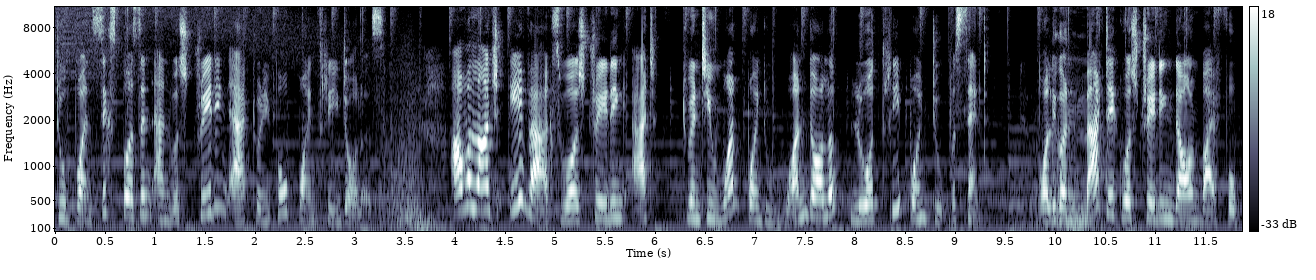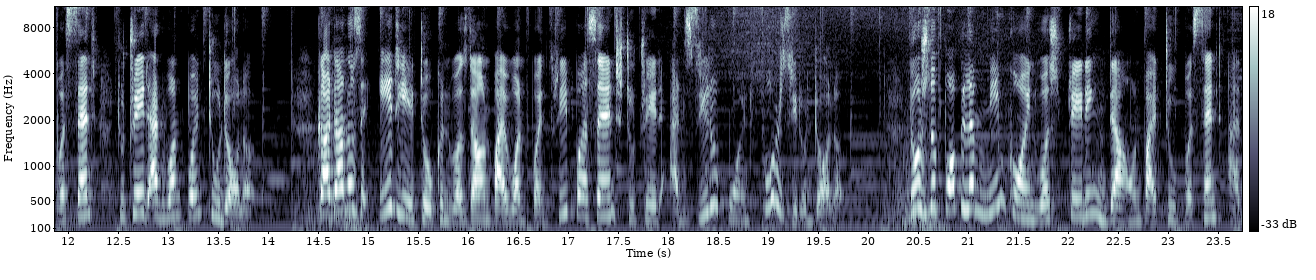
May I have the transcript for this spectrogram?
2.6% and was trading at $24.3. Avalanche AVAX was trading at $21.1, lower 3.2%. Polygon Matic was trading down by 4% to trade at $1.2. Cardano's ADA token was down by 1.3% to trade at $0.40. Doge, the popular meme coin, was trading down by 2% at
